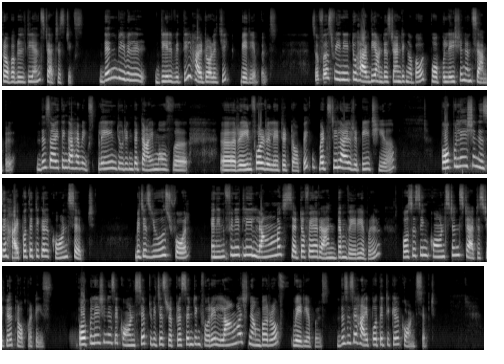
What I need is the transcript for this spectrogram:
probability and statistics. Then we will deal with the hydrologic variables. So first we need to have the understanding about population and sample. This I think I have explained during the time of uh, uh, rainfall related topic but still I will repeat here. Population is a hypothetical concept which is used for an infinitely large set of a random variable possessing constant statistical properties. Population is a concept which is representing for a large number of variables. This is a hypothetical concept.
